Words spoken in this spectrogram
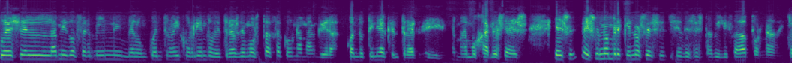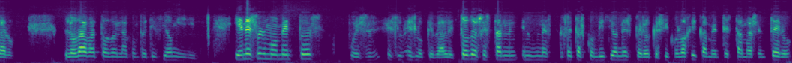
pues el amigo Fermín me lo encuentro ahí corriendo detrás de Mostaza con una manguera cuando tenía que entrar eh, a mojarle. O sea, es, es, un hombre que no se, se desestabilizaba por nada. Y claro, lo daba todo en la competición y, y en esos momentos pues es, es lo que vale. Todos están en unas perfectas condiciones, pero el que psicológicamente está más entero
